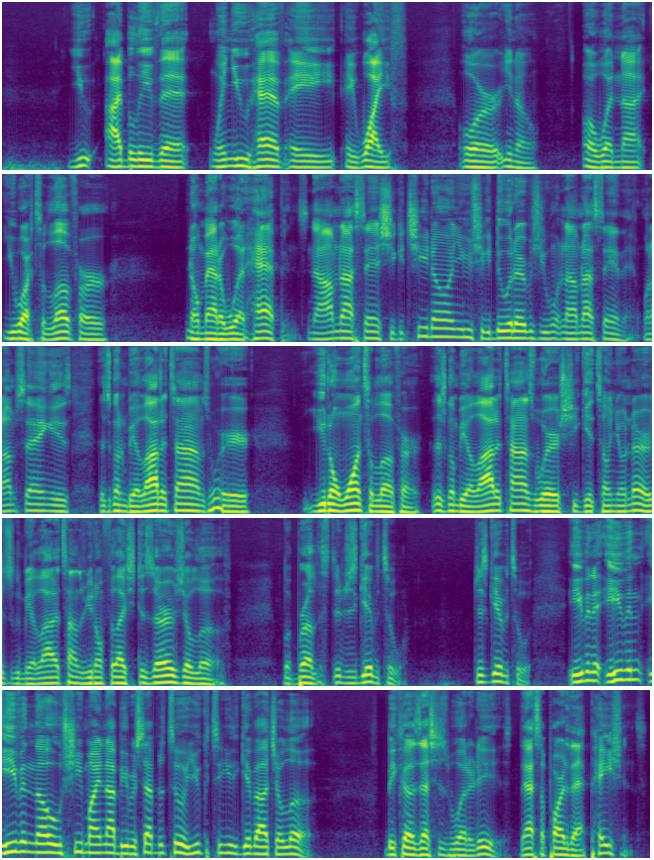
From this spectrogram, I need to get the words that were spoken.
you. I believe that when you have a a wife, or you know, or whatnot, you are to love her no matter what happens. Now, I'm not saying she could cheat on you, she could do whatever she want. No, I'm not saying that. What I'm saying is there's going to be a lot of times where you don't want to love her. There's going to be a lot of times where she gets on your nerves. There's going to be a lot of times where you don't feel like she deserves your love. But brother, still just give it to her. Just give it to her. Even even even though she might not be receptive to it, you continue to give out your love because that's just what it is. That's a part of that patience,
